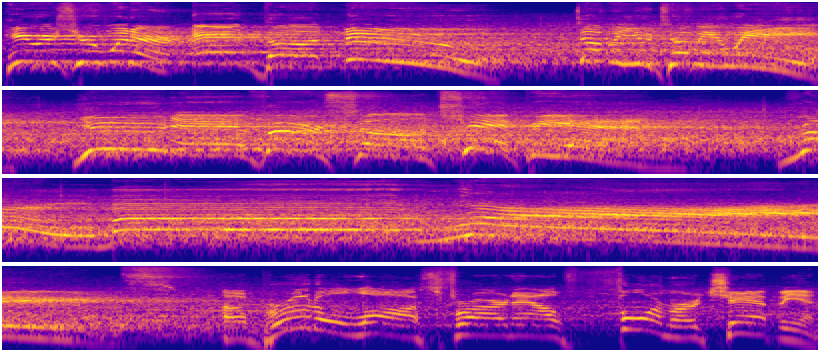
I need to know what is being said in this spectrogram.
Here is your winner and the new WWE Universal Champion, Roman Reigns! A brutal loss for our now former champion.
